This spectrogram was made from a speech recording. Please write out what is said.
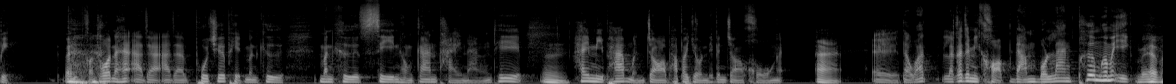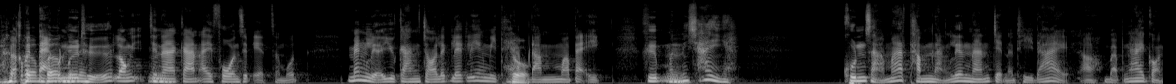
บิกขอโทษนะฮะอาจจะอาจจะพูดชื่อผิดมันคือ มันคือซีนของการถ่ายหนังที่อืมให้มีภาพเหมือนจอภาพยนตร์ที่เป็นจอโค้งอะอ่าเออแต่ว่าแล้วก็จะมีขอบดำบนล่างเพิ่มเข้ามาอีกเพิ่มแล้วก็ไปแปะเพิ่บมนมือนิดนึงถือ ลองจินตนาการ iPhone 11 สมมติ แม่งเหลืออยู่กลางจอเล็กๆแล้วยังมีแถถูบกดำมาแปะอีก คือมันไม่ใช่ไง คุณสามารถทำหนังเรื่องนั้น 7 นาทีได้เอาแบบง่ายก่อน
